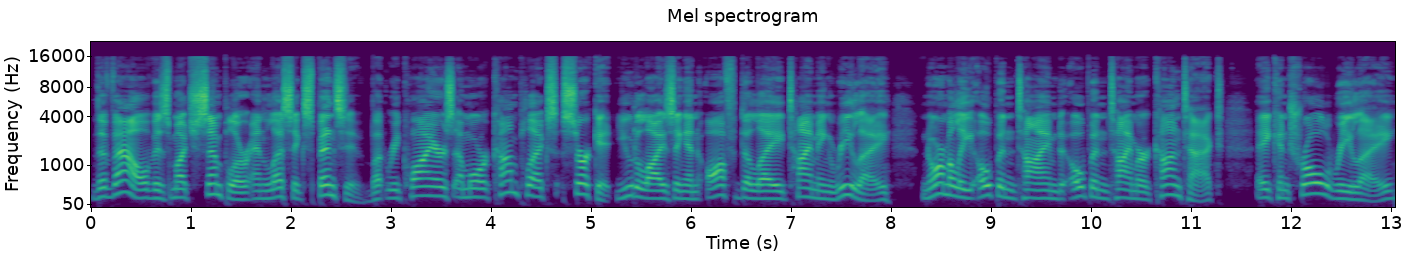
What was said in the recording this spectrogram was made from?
The valve is much simpler and less expensive, but requires a more complex circuit utilizing an off delay timing relay, normally open timed open timer contact, a control relay,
